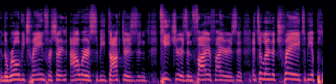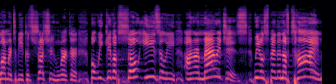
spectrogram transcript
In the world, we train for certain hours to be doctors and teachers and firefighters and, and, to learn a trade, to be a plumber, to be a construction worker. But we give up so easily on our marriages. We don't spend enough time.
